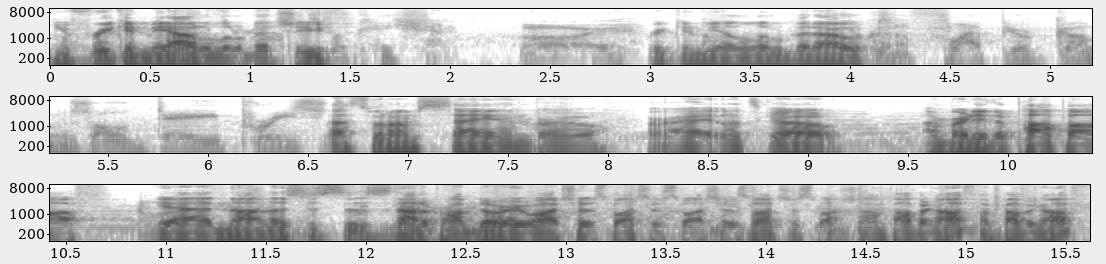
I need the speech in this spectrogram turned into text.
you freaking me out a little bit, chief. Location. Freaking me a little bit out. Gonna flap your gums all day. That's what I'm saying, bro. All right, let's go. I'm ready to pop off. Yeah, no, this is this is not a problem. Don't worry. Watch this. Watch this. Watch this. Watch this. Watch this. I'm popping off. I'm popping off.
